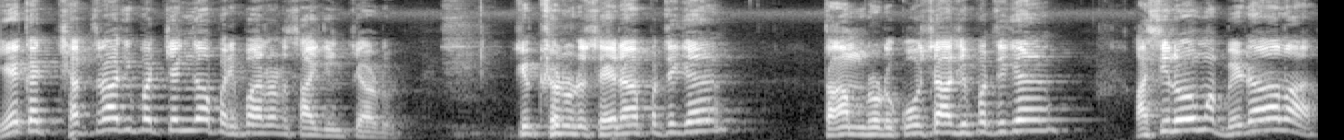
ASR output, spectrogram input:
ఏకఛత్రాధిపత్యంగా పరిపాలన సాగించాడు. శిక్షణుడు సేనాపతిగా తామ్రుడు కోశాధిపతిగా అశిలోమ బిడాల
